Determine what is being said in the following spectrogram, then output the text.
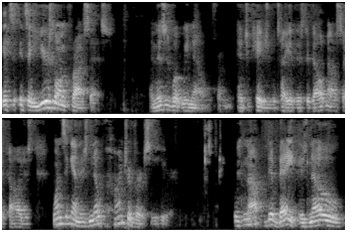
it's, it's a years long process. And this is what we know from educators will tell you this, developmental psychologists. Once again, there's no controversy here. There's not debate. There's no,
